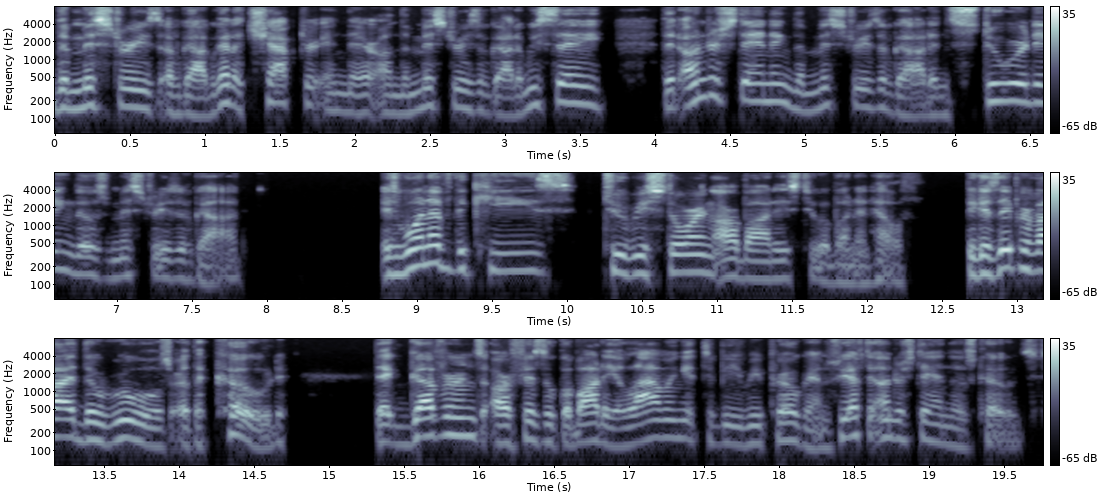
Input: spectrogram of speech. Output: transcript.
the mysteries of God. We got a chapter in there on the mysteries of God. And we say that understanding the mysteries of God and stewarding those mysteries of God is one of the keys to restoring our bodies to abundant health because they provide the rules or the code that governs our physical body, allowing it to be reprogrammed. So we have to understand those codes.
